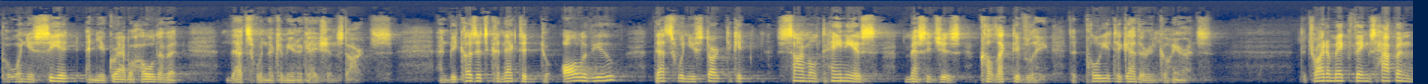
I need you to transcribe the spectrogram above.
But when you see it and you grab a hold of it, that's when the communication starts. And because it's connected to all of you, that's when you start to get simultaneous messages collectively that pull you together in coherence. To try to make things happen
